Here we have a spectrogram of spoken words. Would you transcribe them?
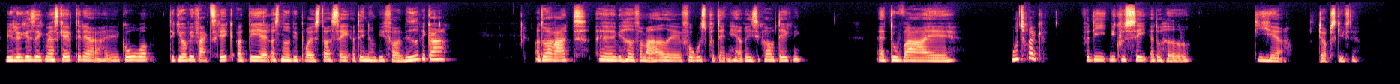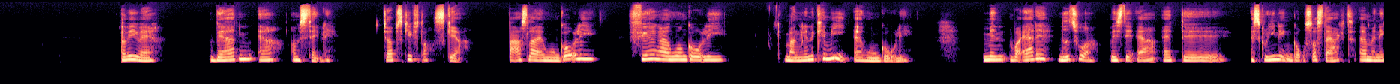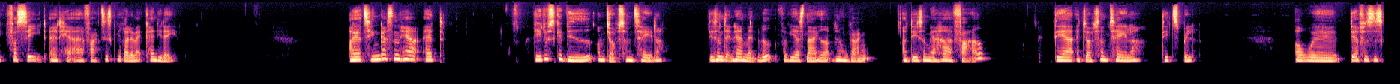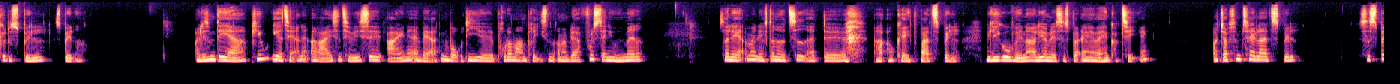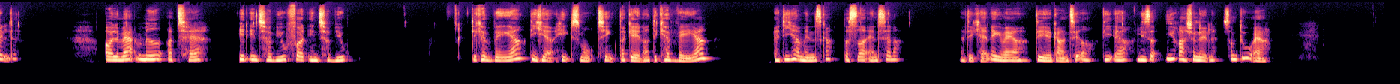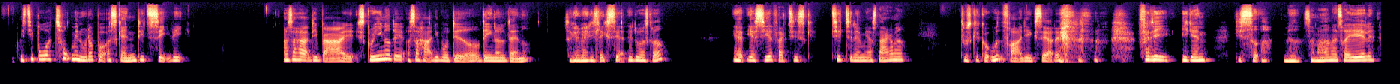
vi lykkedes ikke med at skabe det der øh, gode rum. Det gjorde vi faktisk ikke, og det er ellers noget, vi bryster os af, og det er noget, vi får at vide, vi gør. Og du har ret, øh, vi havde for meget øh, fokus på den her risikoafdækning. At du var øh, utryg, fordi vi kunne se, at du havde de her jobskifte. Og ved I hvad? Verden er omstændelig. Jobskifter sker. Barsler er uundgåelige. Fyringer er uundgåelige. Manglende kemi er uundgåelig. Men hvor er det nedtur, hvis det er, at, øh, at screeningen går så stærkt, at man ikke får set, at her er faktisk en relevant kandidat. Og jeg tænker sådan her, at det du skal vide om jobsamtaler, det som den her mand ved, for vi har snakket om det nogle gange, og det som jeg har erfaret, det er, at jobsamtaler, det er et spil. Og øh, derfor så skal du spille spillet. Og ligesom det er piv irriterende at rejse til visse egne af verden, hvor de øh, prutter meget om prisen, og man bliver fuldstændig udmattet, så lærer man efter noget tid, at øh, ah, okay, det er bare et spil. Vi er lige gode venner, og lige om lidt, så spørger jeg, hvad han kom til. Ikke? Og jobsamtaler er et spil. Så spil det. Og lad være med at tage et interview for et interview. Det kan være de her helt små ting, der gælder. Det kan være, at de her mennesker, der sidder og ansætter, at det kan ikke være, det er garanteret, de er lige så irrationelle, som du er. Hvis de bruger to minutter på at scanne dit CV, og så har de bare øh, screenet det, og så har de vurderet det ene eller det andet, så kan det være, at de slet ikke ser det, du har skrevet. Jeg, jeg siger faktisk tit til dem, jeg snakker med, du skal gå ud fra, at de ikke ser det. Fordi igen, de sidder med så meget materiale,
